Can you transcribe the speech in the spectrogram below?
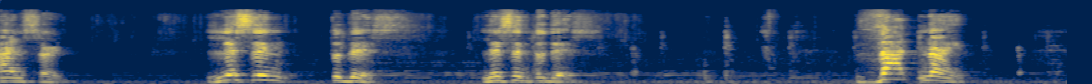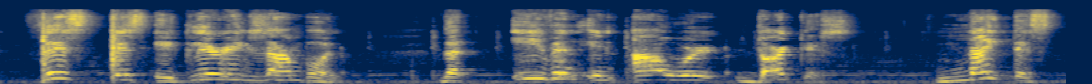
answered. Listen to this. Listen to this. That night, this is a clear example that even in our darkest, nightest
